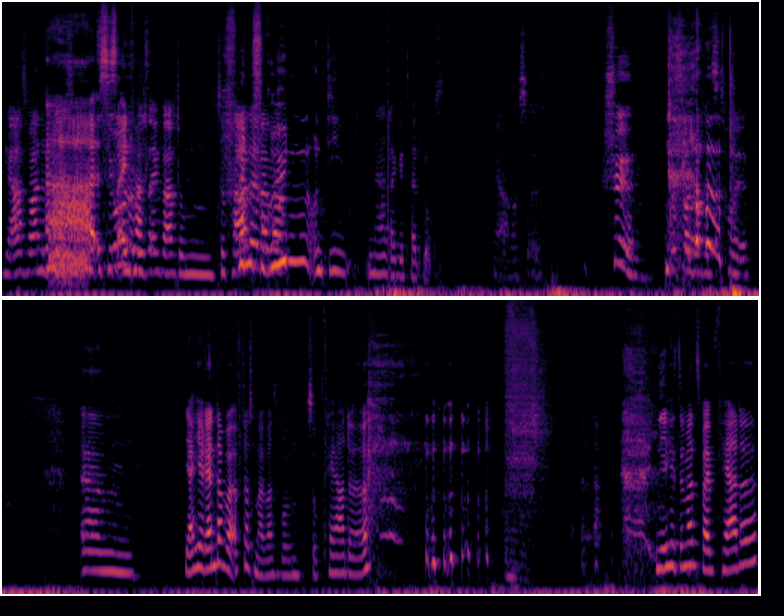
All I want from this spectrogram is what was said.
Ja, es war eine Ah, es ist einfach es ist einfach dumm. So Schade, fünf Rüden und die. Na, da geht's halt los. Ja, was soll's. Schön. Das war doch jetzt toll. Ähm, Ja, hier rennt aber öfters mal was rum. So Pferde. nee, hier sind immer zwei Pferde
